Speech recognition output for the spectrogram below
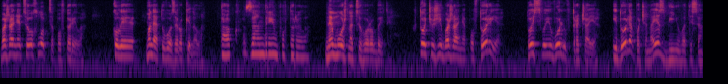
бажання цього хлопця повторила, коли монету в озеро кидала. Так, за Андрієм повторила. Не можна цього робити. Хто чужі бажання повторює, той свою волю втрачає, і доля починає змінюватися.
